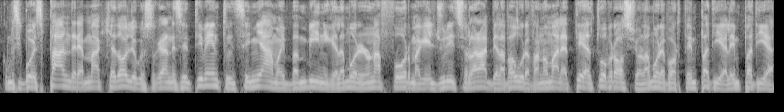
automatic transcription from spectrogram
come si può espandere a macchia d'olio questo grande sentimento. Insegniamo ai bambini che l'amore non ha forma, che il giudizio, la rabbia, la paura fanno male a te e al tuo prossimo. L'amore porta empatia, l'empatia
